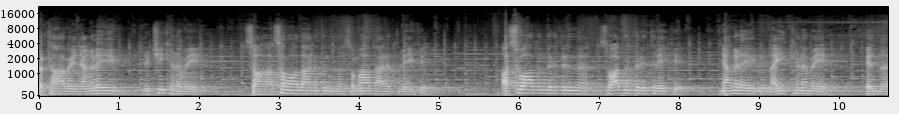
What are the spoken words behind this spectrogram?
കർത്താവെ ഞങ്ങളെയും രക്ഷിക്കണമേ. അസമാധാനത്തിൽ നിന്ന് സമാധാനത്തിലേക്ക് അസ്വാതന്ത്ര്യത്തിൽ നിന്ന് സ്വാതന്ത്ര്യത്തിലേക്ക് ഞങ്ങളെയും നയിക്കണമേ എന്ന്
